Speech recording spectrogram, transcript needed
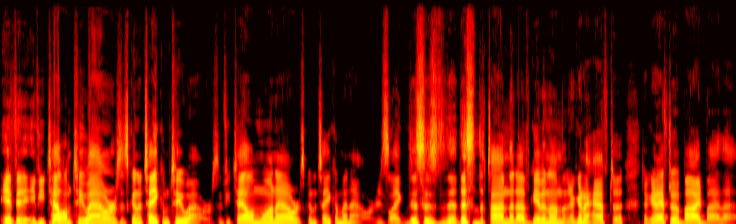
if it, if you tell them two hours, it's going to take them two hours. If you tell them one hour, it's going to take them an hour. It's like this is the this is the time that I've given them, and they're going to have to they're going to have to abide by that.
